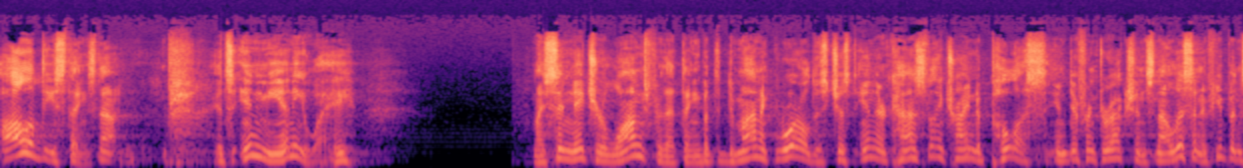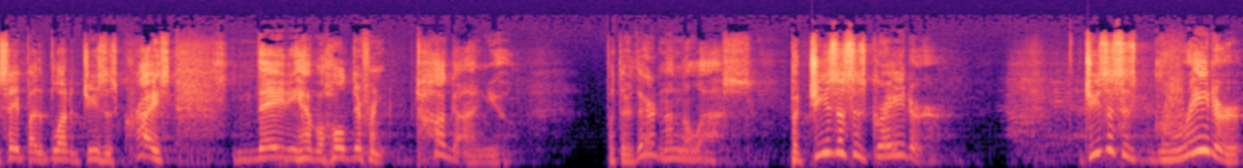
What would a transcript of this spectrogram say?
all of these things. Now, it's in me anyway. My sin nature longs for that thing, but the demonic world is just in there constantly trying to pull us in different directions. Now, listen, if you've been saved by the blood of Jesus Christ, they have a whole different tug on you, but they're there nonetheless. But Jesus is greater. Jesus is greater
